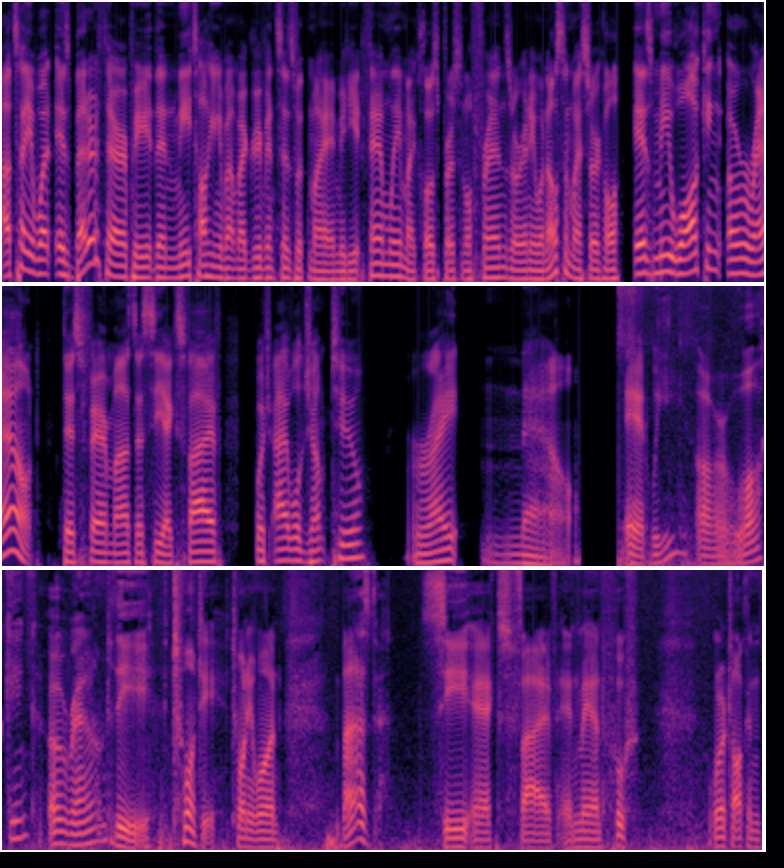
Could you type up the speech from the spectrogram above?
I'll tell you what is better therapy than me talking about my grievances with my immediate family, my close personal friends, or anyone else in my circle is me walking around this fair Mazda CX5, which I will jump to right now. And we are walking around the 2021 Mazda CX5. And man, whew, we're talking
